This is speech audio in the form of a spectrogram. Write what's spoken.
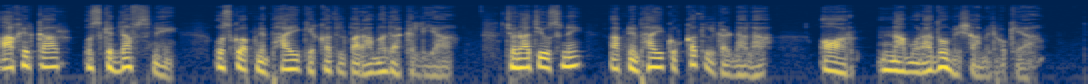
آخر کار اس کے نفس نے اس کو اپنے بھائی کے قتل پر آمدہ کر لیا۔ چنانچہ اس نے اپنے بھائی کو قتل کر ڈالا اور نامرادوں میں شامل ہو گیا۔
